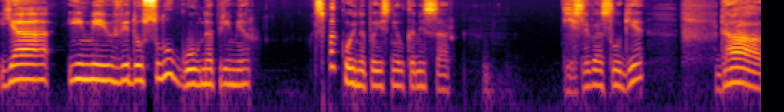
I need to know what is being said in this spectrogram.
Я имею в виду слугу, например. Спокойно пояснил комиссар. Если вы о слуге... Да,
